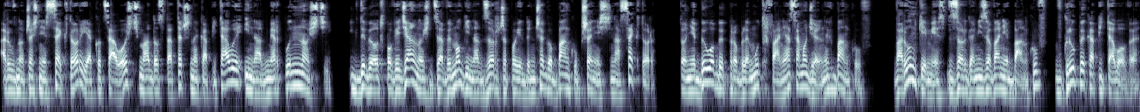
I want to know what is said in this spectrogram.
a równocześnie sektor jako całość ma dostateczne kapitały i nadmiar płynności. I gdyby odpowiedzialność za wymogi nadzorcze pojedynczego banku przenieść na sektor, to nie byłoby problemu trwania samodzielnych banków. Warunkiem jest zorganizowanie banków w grupy kapitałowe.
